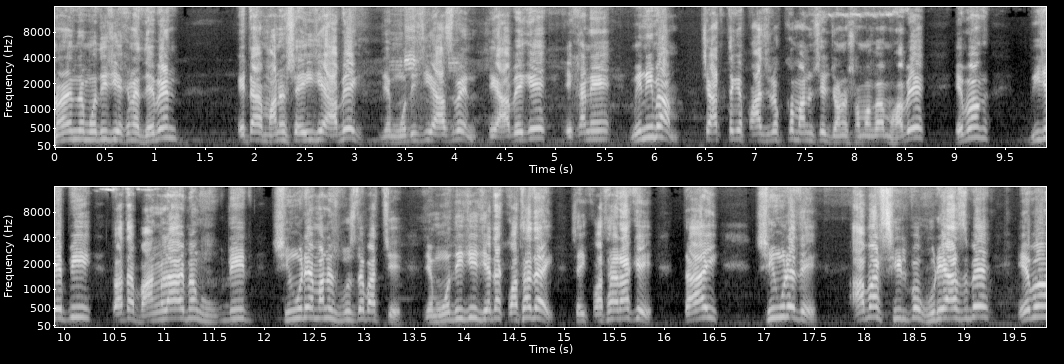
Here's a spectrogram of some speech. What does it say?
নরেন্দ্র মোদীজি এখানে দেবেন। এটা মানুষ, এই যে আবেগ যে মোদিজি আসবেন, সেই আবেগে এখানে মিনিমাম চার থেকে পাঁচ লক্ষ মানুষের জনসমাগম হবে এবং বিজেপি তথা বাংলা এবং হুগলির সিঙ্গুরে মানুষ বুঝতে পারছে যে মোদিজি যেটা কথা দেয় সেই কথা রাখে। তাই সিঙ্গুরেতে আবার শিল্প ঘুরে আসবে এবং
